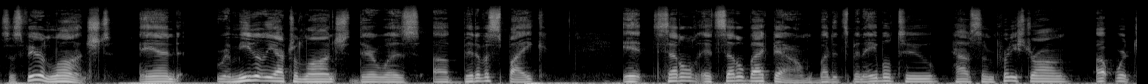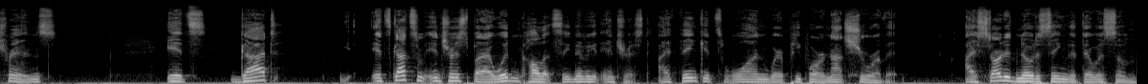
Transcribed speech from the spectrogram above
So Sphere launched, and immediately after launch, there was a bit of a spike. It settled. It settled back down, but it's been able to have some pretty strong upward trends. It's got it's got some interest, but I wouldn't call it significant interest. I think it's one where people are not sure of it. I started noticing that there was some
